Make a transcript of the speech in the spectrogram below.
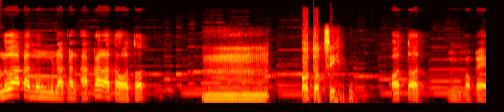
lu akan menggunakan akal atau otot? Hmm, otot sih. Otot. Hmm, oke. Okay.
